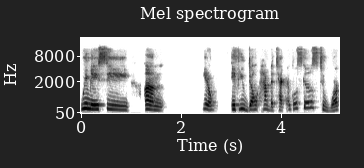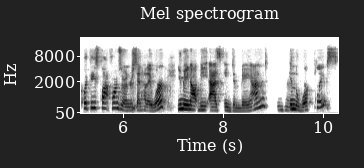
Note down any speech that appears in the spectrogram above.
we may see um you know if you don't have the technical skills to work with these platforms or understand how they work you may not be as in demand Mhm. in the workplace.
